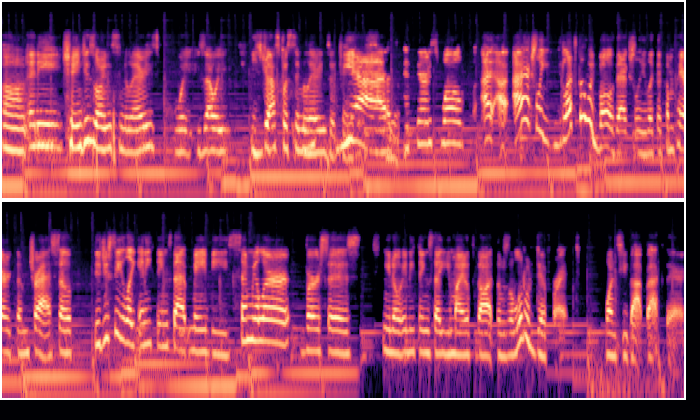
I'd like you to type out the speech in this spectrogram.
um, any changes or any similarities? Wait, is that what you, you just for similarities or changes? Yeah, if there's well, I, I, I actually let's go with both actually, like a compare and contrast. So, did you see like any things that may be similar versus you know any things that you might have thought that was a little different once you got back there?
